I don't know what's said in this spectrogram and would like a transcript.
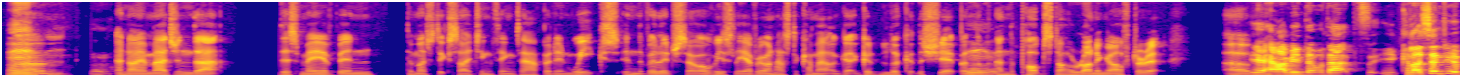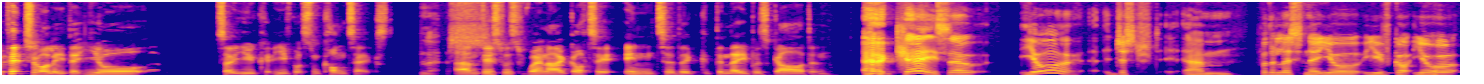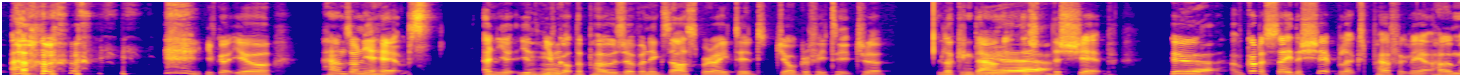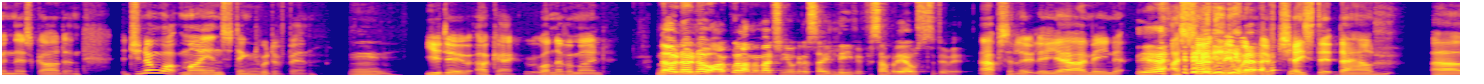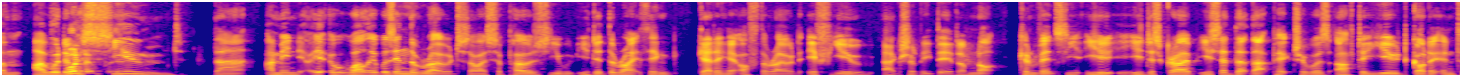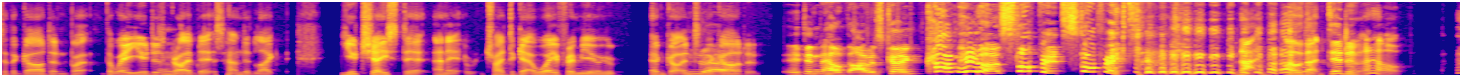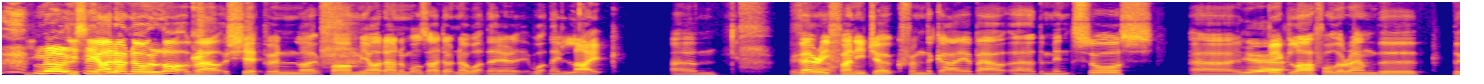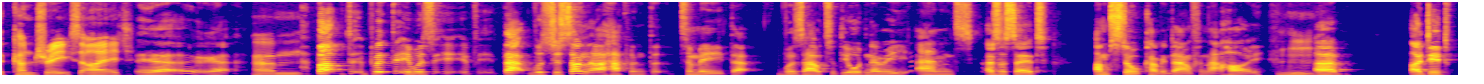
Um, and I imagine that this may have been the most exciting thing to happen in weeks in the village. So obviously, everyone has to come out and get a good look at the ship and the, and the pop star running after it. Um, Yeah, I mean that. That's. Can I send you a picture, Ollie? That you're. So you you've got some context. Um, this was when I got it into the the neighbour's garden. Okay, so you're just um for the listener, you're you've got your you've got your hands on your hips, and you, you Mm-hmm. you've got the pose of an exasperated geography teacher looking down at the, the ship. Who Yeah. I've got to say, the ship looks perfectly at home in this garden. Do you know what my instinct would have been? Mm. You do. Okay. Well, never mind. No, no, no. I, well, I'm imagining you're going to say leave it for somebody else to do it. Absolutely. Yeah. I mean, Yeah. I certainly Yeah. wouldn't have chased it down. Um, I would have Wouldn't- assumed that. I mean, it, well, it was in the road, so I suppose you you did the right thing getting it off the road. If you actually did, I'm not convinced. You you, you described you said that that picture was after you'd got it into the garden, but the way you described it, it sounded like you chased it and it tried to get away from you and got into the garden. It didn't help that I was going, "Come here! Stop it! Stop it!" That oh, that didn't help. no. You see, I didn't. don't know a lot about ship and like farmyard animals. I don't know what they what they like. Um, very Yeah. funny joke from the guy about uh, the mint sauce. Uh, Yeah. Big laugh all around the the countryside. Yeah, yeah. Um, But but it was it, that was just something that happened that, to me that was out of the ordinary. And as I said, I'm still coming down from that high. Uh, I did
